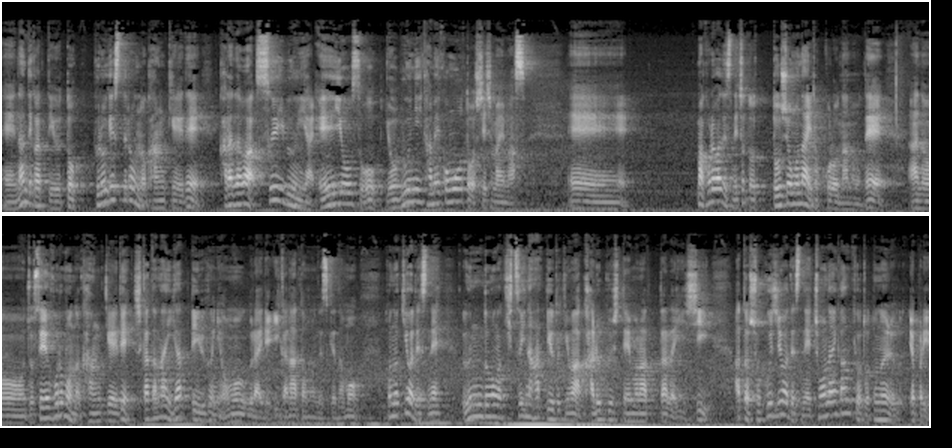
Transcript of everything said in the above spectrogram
えー、なんでかっていうとプロゲステロンの関係で体は水分や栄養素を余分に溜め込もうとしてしまいます、えー、まあ、これはですねちょっとどうしようもないところなので、あの女性ホルモンの関係で仕方ないやっていうふうに思うぐらいでいいかなと思うんですけどもこの木はですね運動がきついなっていう時は軽くしてもらったらいいしあと食事はですね腸内環境を整えるやっぱり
